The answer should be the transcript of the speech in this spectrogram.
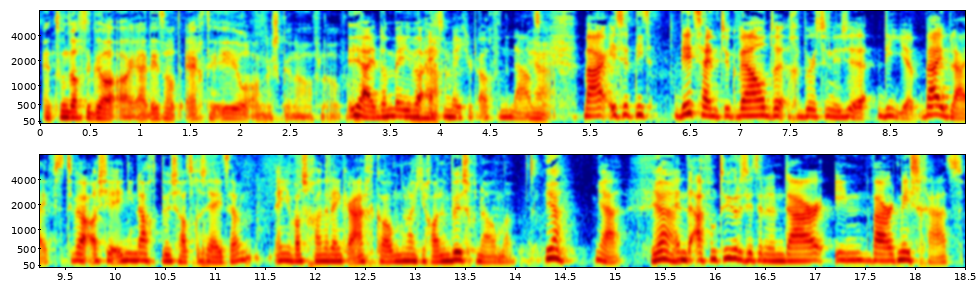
En toen dacht ik wel, oh ja, dit had echt heel anders kunnen aflopen. Ja, dan ben je wel Ja. echt een beetje het oog van de naald. Ja. Maar is het niet... Dit zijn natuurlijk wel de gebeurtenissen die je bijblijft. Terwijl als je in die nachtbus had gezeten... en je was gewoon in één keer aangekomen... dan had je gewoon een bus genomen. Ja, Ja. ja. En de avonturen zitten hem daarin waar het misgaat.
